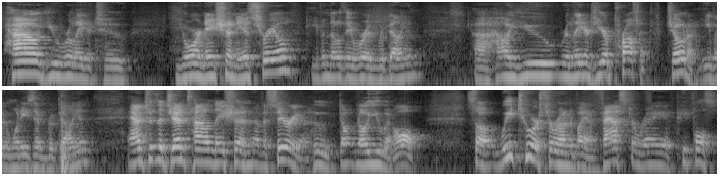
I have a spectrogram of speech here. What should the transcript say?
how you related to your nation Israel, even though they were in rebellion, uh, how you related to your prophet Jonah, even when he's in rebellion, and to the Gentile nation of Assyria who don't know you at all. So we too are surrounded by a vast array of peoples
